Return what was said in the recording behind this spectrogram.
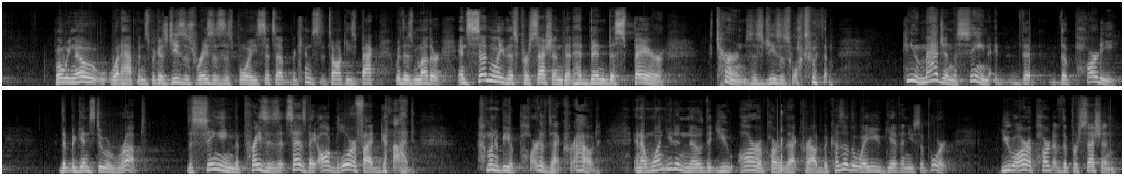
Well, we know what happens because Jesus raises this boy. He sits up, begins to talk. He's back with his mother. And suddenly, this procession that had been despair turns as Jesus walks with him. Can you imagine the scene? The, the party that begins to erupt. The singing, the praises, it says they all glorified God. I want to be a part of that crowd. And I want you to know that you are a part of that crowd because of the way you give and you support. You are a part of the procession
